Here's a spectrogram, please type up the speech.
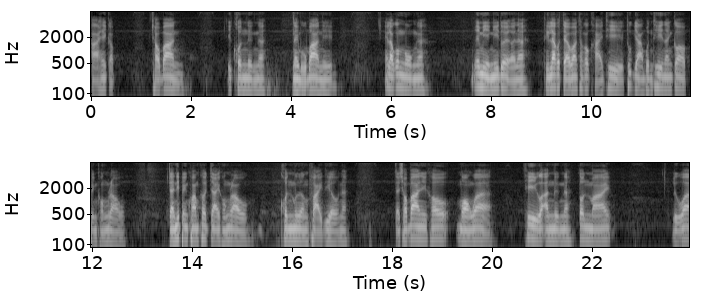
ขายให้กับชาวบ้านอีกคนหนึ่งนะในหมู่บ้านนี้ ให้เราก็งงนะไม่มีอย่างนี้ด้วยเหรอนะทีแรกก็แต่ว่าถ้าเขาขายที่ทุกอย่างบนที่นั้นก็เป็นของเรา แต่นี่เป็นความเข้าใจของเราคนเมืองฝ่ายเดียวนะแต่ชาวบ้านนี่เขามองว่าที่ก็อันหนึ่งนะต้นไม้ หรือว่า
